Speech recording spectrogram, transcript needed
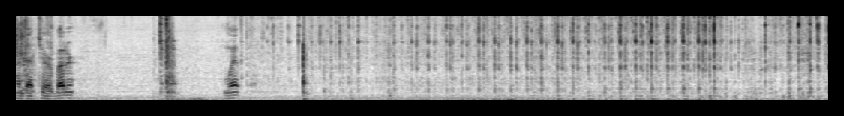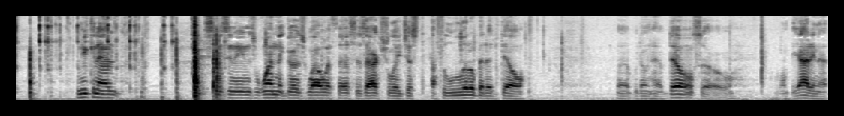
Add that to our butter. Whip. And you can add seasonings. One that goes well with this is actually just a little bit of dill. But we don't have dill, so won't be adding it.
